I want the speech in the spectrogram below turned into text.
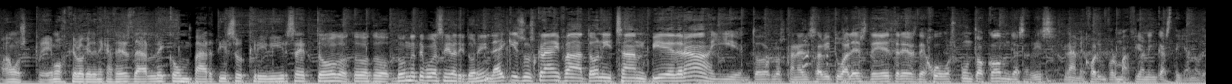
vamos, creemos que lo que tenéis que hacer es darle, compartir, suscribirse, todo, todo, todo. ¿Dónde te pueden seguir a ti, Tony? Like y subscribe a Tony Chan Piedra y en todos los canales habituales de 3dejuegos.com, ya sabéis, la mejor información en castellano de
